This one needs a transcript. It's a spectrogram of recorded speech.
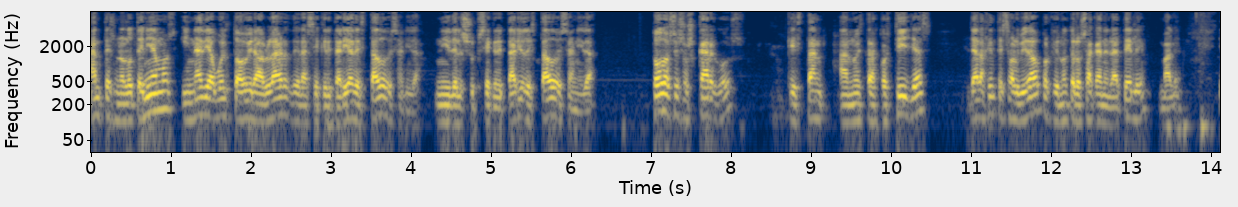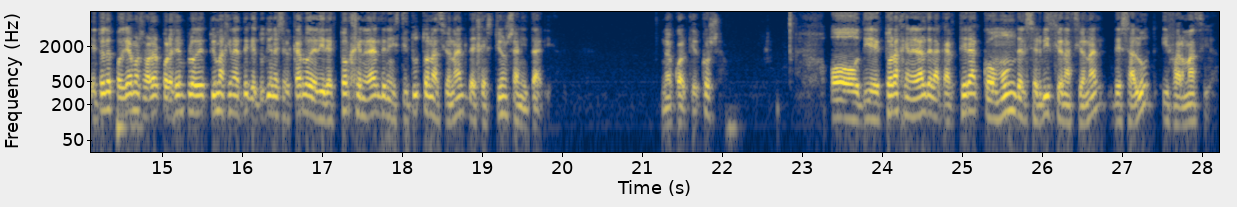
Antes no lo teníamos y nadie ha vuelto a oír hablar de la Secretaría de Estado de Sanidad, ni del Subsecretario de Estado de Sanidad. Todos esos cargos que están a nuestras costillas, ya la gente se ha olvidado porque no te lo sacan en la tele, ¿vale? Y entonces podríamos hablar, por ejemplo, de, tú imagínate que tú tienes el cargo de director general del Instituto Nacional de Gestión Sanitaria. No es cualquier cosa. O directora general de la cartera común del Servicio Nacional de Salud y Farmacia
